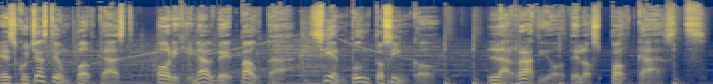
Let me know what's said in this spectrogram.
Escuchaste un podcast original de Pauta 100.5, la radio de los podcasts.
